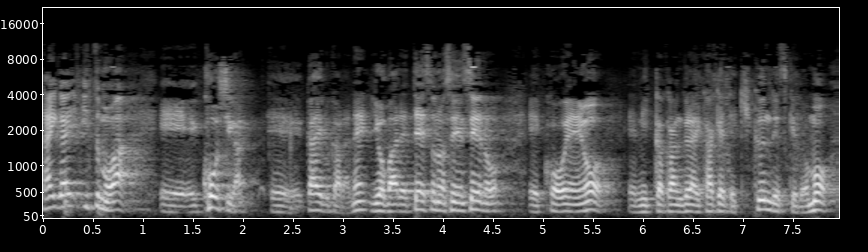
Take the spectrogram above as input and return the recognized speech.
大概いつもは、えー、講師が、えー、外部からね、呼ばれて、その先生の、えー、講演を3日間ぐらいかけて聞くんですけども、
